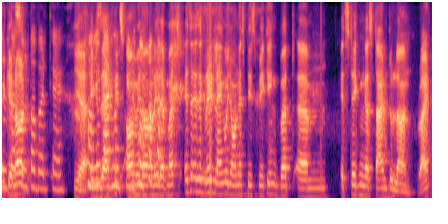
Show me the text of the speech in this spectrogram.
we cannot. Sulpa birthday. Yeah, only exactly. That much only, only that much. It's, it's a great language, honestly speaking, but. Um, it's taking us time to learn right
